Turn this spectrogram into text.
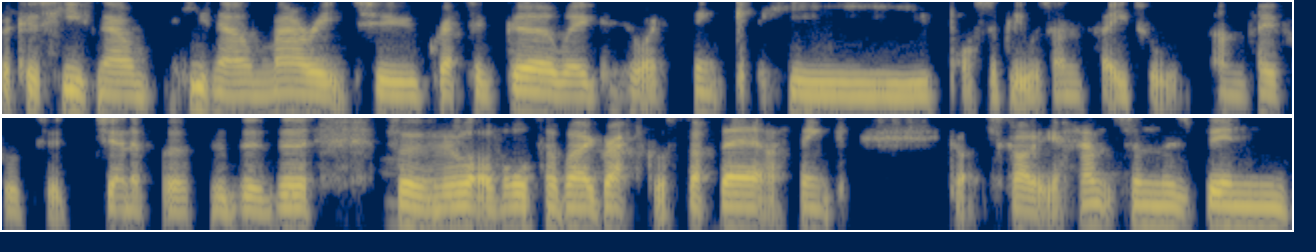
because he's now he's now married to Greta Gerwig, who I think he possibly was unfaithful unfaithful to Jennifer. The, the so there's a lot of autobiographical stuff there. I think got Scarlett Johansson has been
